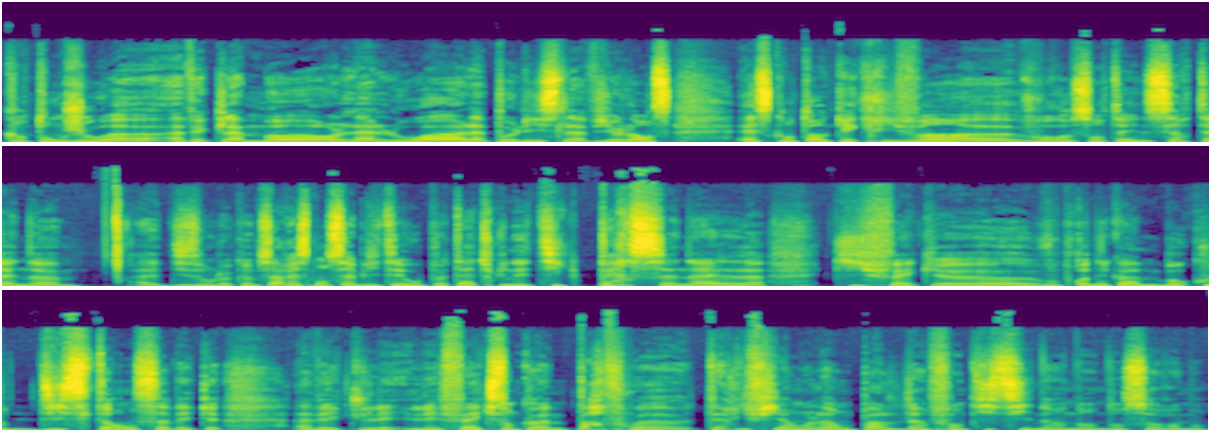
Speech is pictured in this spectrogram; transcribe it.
quand on joue avec la mort, la loi, la police, la violence, est-ce qu'en tant qu'écrivain, vous ressentez une certaine euh, disons-le comme ça, responsabilité ou peut-être une éthique personnelle qui fait que euh, vous prenez quand même beaucoup de distance avec, avec les, faits qui sont quand même parfois euh, terrifiants. Là, on parle d'infanticide hein, dans, ce roman.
